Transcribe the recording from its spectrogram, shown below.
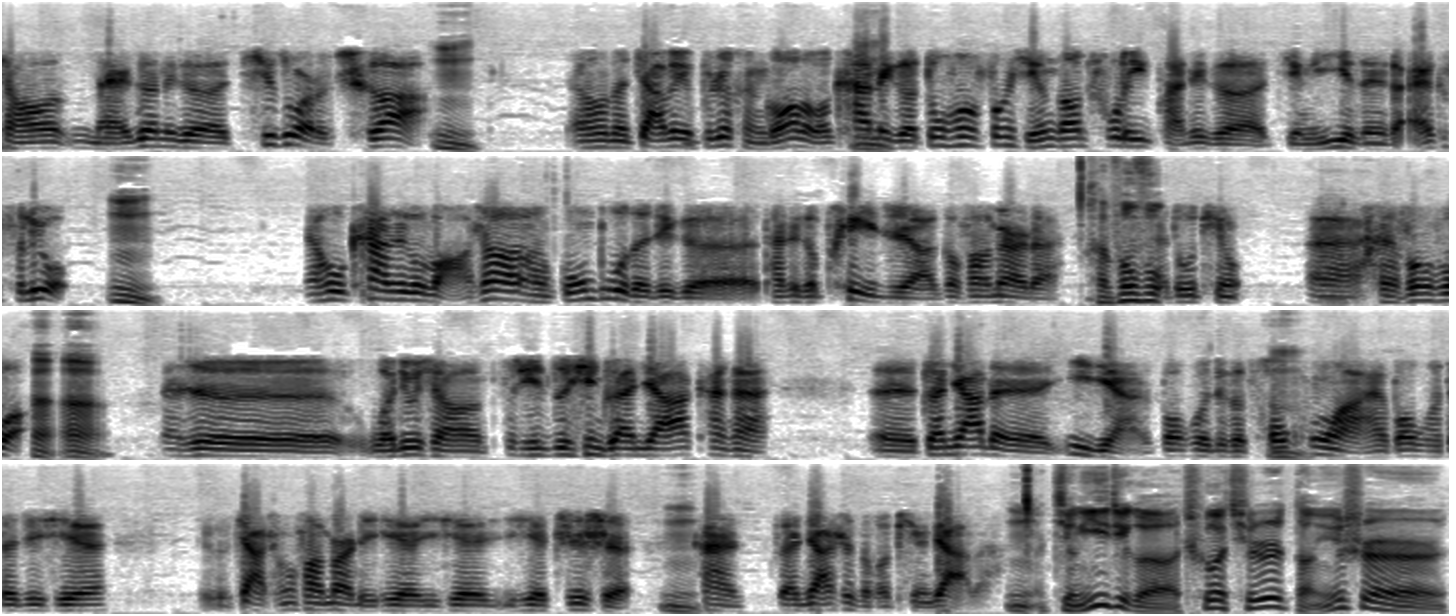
想买个那个七座的车啊，嗯然后呢价位不是很高的，我看那个东风风行刚出了一款这个景逸的那个 X 六，嗯，然后看这个网上公布的这个它这个配置啊各方面的很丰富。都挺呃很丰富，嗯嗯但是我就想咨询咨询专家，看看呃专家的意见，包括这个操控啊，还包括它这些这个驾乘方面的一些一些一些知识，嗯看专家是怎么评价的。嗯，景逸这个车其实等于是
